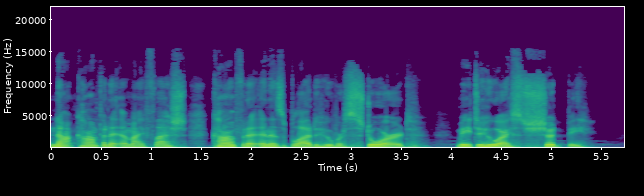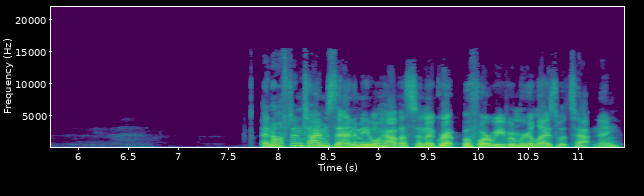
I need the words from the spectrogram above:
Not confident in my flesh, confident in His blood, who restored me to who I should be. And oftentimes the enemy will have us in a grip before we even realize what's happening.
